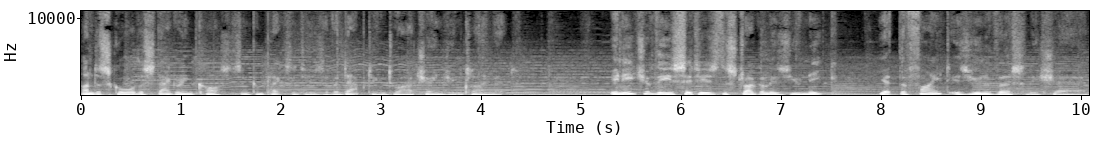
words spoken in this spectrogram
underscore the staggering costs and complexities of adapting to our changing climate. In each of these cities, the struggle is unique, yet the fight is universally shared.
